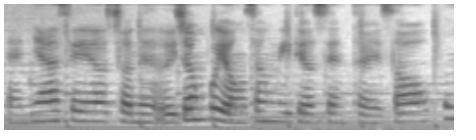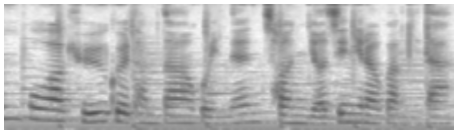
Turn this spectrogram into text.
네, 안녕하세요. 저는 의정부 영상미디어 센터에서 홍보와 교육을 담당하고 있는 전여진이라고 합니다.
